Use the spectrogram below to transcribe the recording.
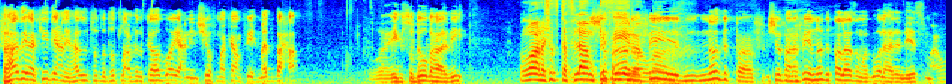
فهذه أكيد يعني هل بتطلع في الكابوي يعني نشوف مكان فيه مذبحة ويقصدوا بها ذي والله أنا شفت أفلام شوف كثيرة أنا في. نقطة شوف أنا في نقطة لازم أقولها للي يسمعوا.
